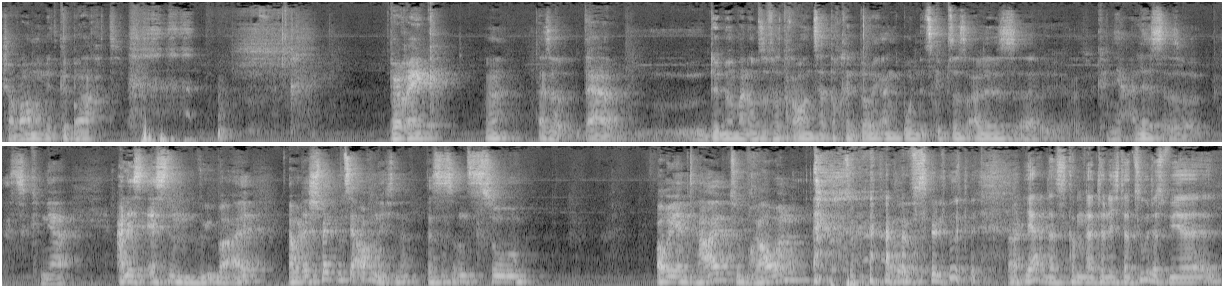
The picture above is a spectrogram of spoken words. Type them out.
Shawarma mitgebracht. Börek. Ne? Also der Dünnermann unser Vertrauens hat doch kein Börek angeboten, jetzt gibt es das alles. Äh, wir können ja alles, also wir können ja alles essen wie überall. Aber das schmeckt uns ja auch nicht. Ne? Das ist uns zu oriental, zu braun. also Absolut. Ja, das kommt natürlich dazu, dass wir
